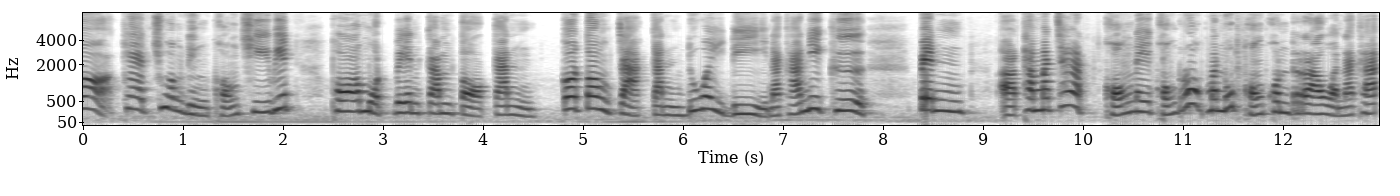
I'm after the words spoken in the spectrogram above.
ก็แค่ช่วงหนึ่งของชีวิต พอหมดเวรกรรมต่อกัน ก็ต้องจากกันด้วยดีนะคะ นี่คือเป็นธรรมชาติของในของโรคมนุษย์ของคนเราอะนะคะ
